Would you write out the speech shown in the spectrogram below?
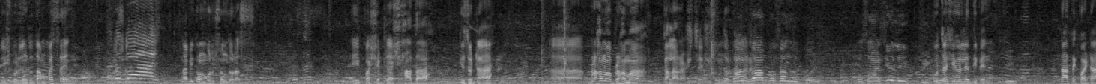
বিশ। পর্যন্ত দাম পাইছেন? নাভি কম্বল সুন্দর আছে। এই পাশেরটা সাদা কিছুটা ব্রাহ্মা ব্রাহ্মা কালার আসছে সুন্দর পঁচাশি হলে দিবেন। দাঁতে কয়টা?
